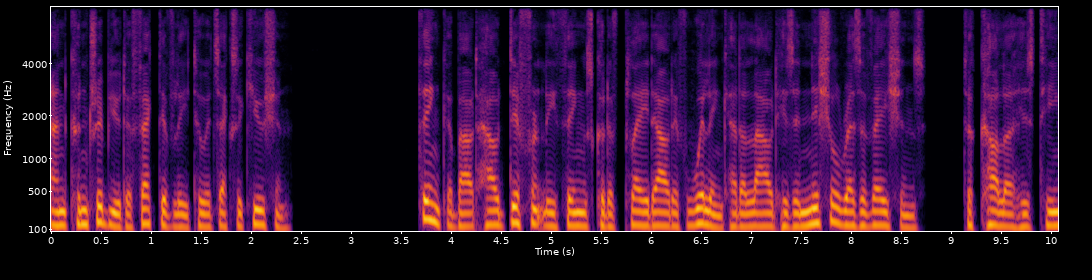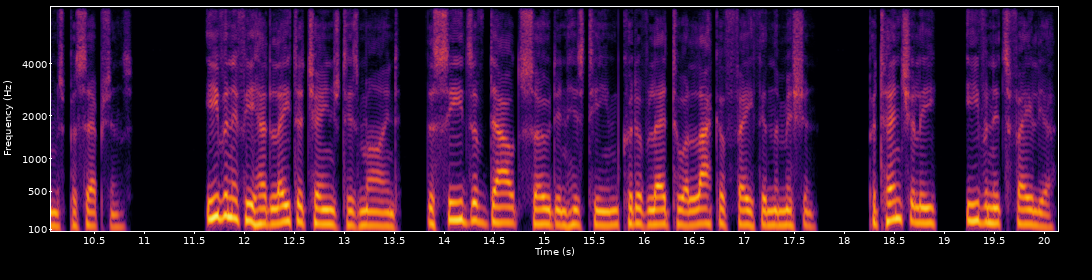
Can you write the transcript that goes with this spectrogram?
and contribute effectively to its execution. Think about how differently things could have played out if Willink had allowed his initial reservations to color his team's perceptions. Even if he had later changed his mind, the seeds of doubt sowed in his team could have led to a lack of faith in the mission, potentially even its failure.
